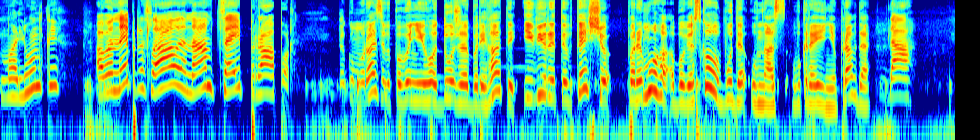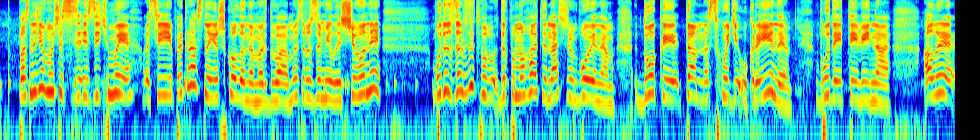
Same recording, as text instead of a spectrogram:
малюнки. А вони прислали нам цей прапор. В такому разі ви повинні його дуже оберігати і вірити в те, що перемога обов'язково буде у нас в Україні, правда? Да. Познайомившись з дітьми цієї прекрасної школи номер 2 ми зрозуміли, що вони будуть завжди допомагати нашим воїнам, доки там на сході України буде йти війна. Але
